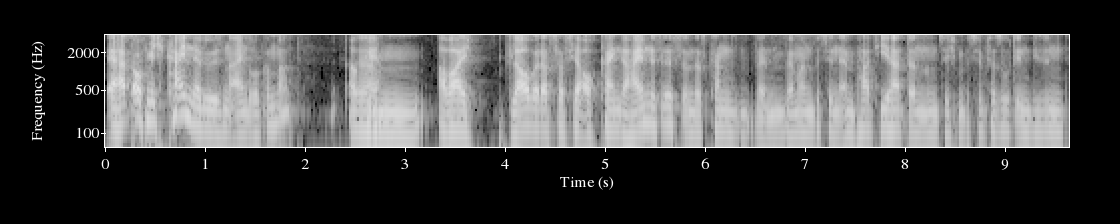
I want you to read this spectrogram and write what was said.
er hat auf mich keinen nervösen Eindruck gemacht. Okay. Ähm, aber ich glaube, dass das ja auch kein Geheimnis ist und das kann, wenn, wenn man ein bisschen Empathie hat dann und sich ein bisschen versucht, in diesen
